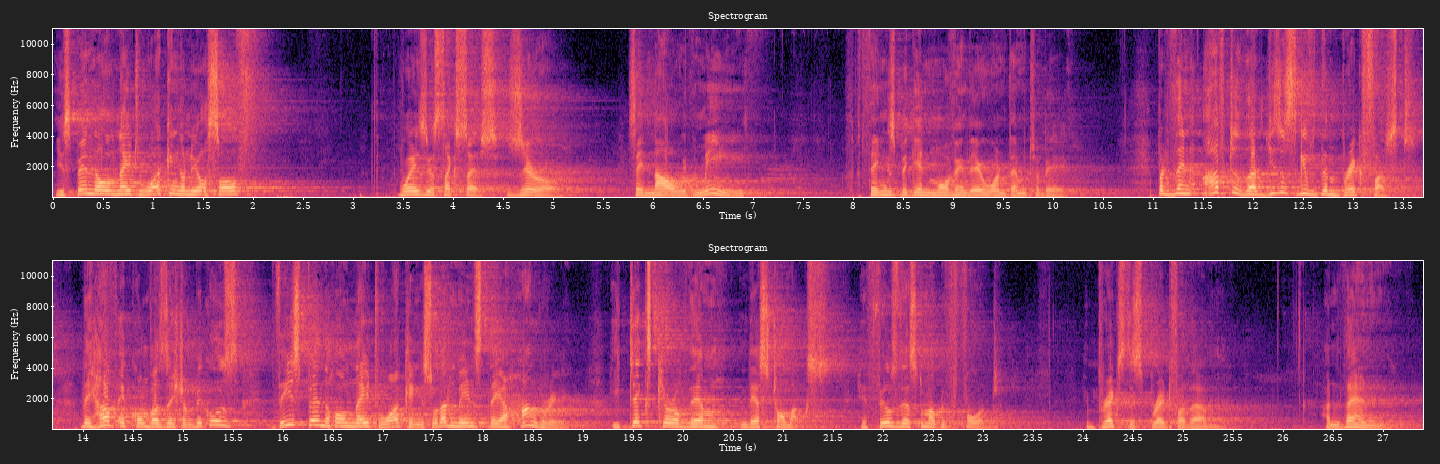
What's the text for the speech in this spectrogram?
You spend whole night working on yourself. Where is your success? Zero. Say, now with me, things begin moving they want them to be. But then after that, Jesus gives them breakfast. They have a conversation because they spend the whole night working, so that means they are hungry. He takes care of them in their stomachs. He fills their stomach with food. He breaks this bread for them. And then,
